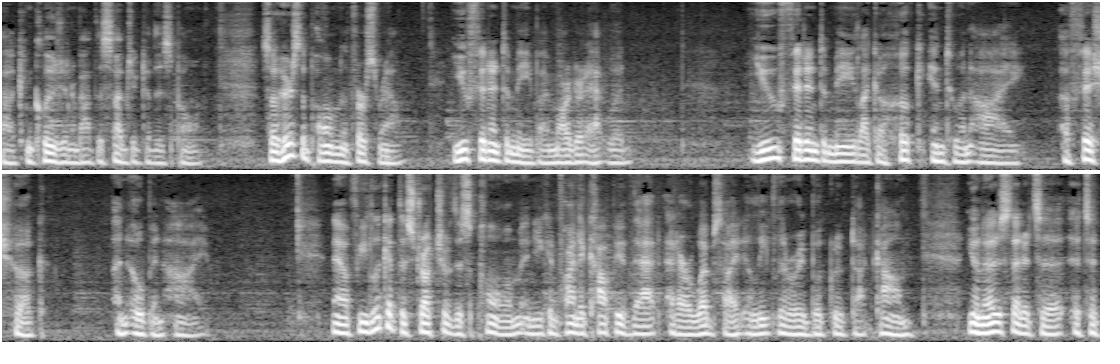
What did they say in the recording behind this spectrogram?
uh, conclusion about the subject of this poem. So here's the poem in the first round You Fit Into Me by Margaret Atwood. You fit into me like a hook into an eye a fish hook, an open eye. Now, if you look at the structure of this poem, and you can find a copy of that at our website, eliteliterarybookgroup.com, you'll notice that it's a it's a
